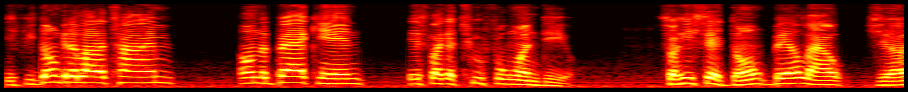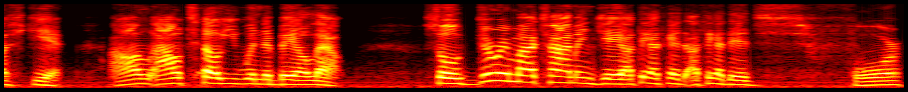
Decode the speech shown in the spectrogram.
if you don't get a lot of time on the back end, it's like a two for one deal. So he said, don't bail out just yet. I'll I'll tell you when to bail out. So during my time in jail, I think I think I, think I did four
